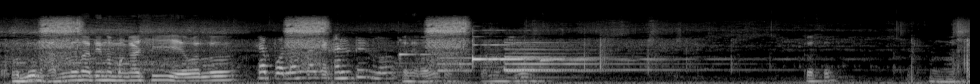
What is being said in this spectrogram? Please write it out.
खोलून हाणलं ना तिनं मगाशी हे वालं त्या पलंगाच्या खाली टेकलो अरे हो का? चालेल ना. कसं हां, असं.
